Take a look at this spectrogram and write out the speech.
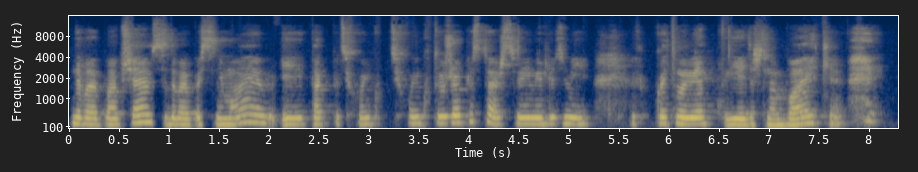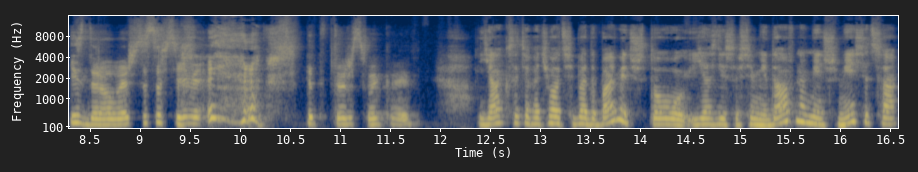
Давай пообщаемся, давай поснимаем. И так потихоньку-потихоньку ты уже обрастаешь своими людьми. И в какой-то момент ты едешь на байке и здороваешься со всеми. Это тоже свой кайф. Я, кстати, хочу от себя добавить, что я здесь совсем недавно, меньше месяца,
